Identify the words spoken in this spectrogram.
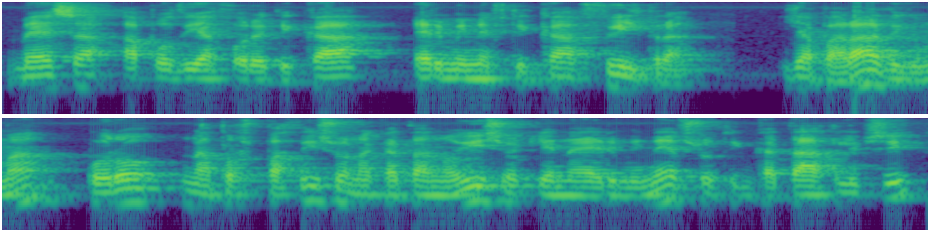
μέσα από διαφορετικά ερμηνευτικά φίλτρα. Για παράδειγμα, μπορώ να προσπαθήσω να κατανοήσω και να ερμηνεύσω την κατάθλιψη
